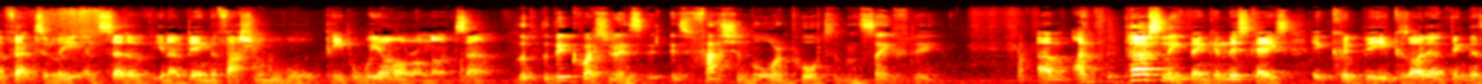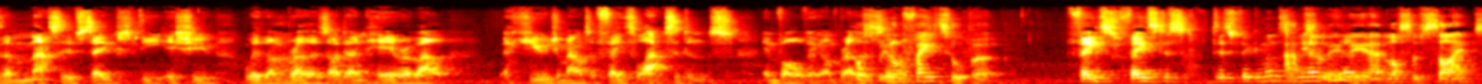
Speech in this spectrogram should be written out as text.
effectively instead of you know being the fashionable people we are on nights out. the, the big question is is fashion more important than safety? Um, I th- personally think in this case it could be because I don't think there's a massive safety issue with umbrellas. I don't hear about a huge amount of fatal accidents involving umbrellas. Possibly not fatal, but Face face dis- disfigurements. Have you heard of absolutely, that? yeah. Loss of sight.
